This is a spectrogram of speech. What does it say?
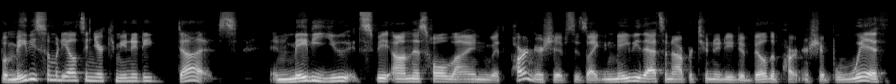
but maybe somebody else in your community does. And maybe you speak on this whole line with partnerships is like maybe that's an opportunity to build a partnership with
